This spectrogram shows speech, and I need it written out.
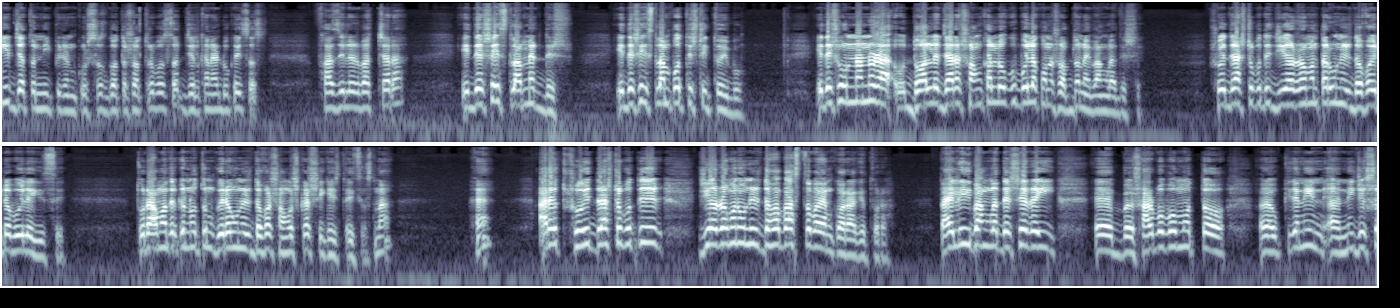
নির্যাতন নিপীড়ন করছস? গত সতেরো বছর জেলখানায় ঢুকাইছস ফাজিলের বাচ্চারা। এই দেশে ইসলামের দেশ। এ দেশে ইসলাম প্রতিষ্ঠিত হইব। এদেশে অন্যান্য দলের যারা সংখ্যালঘু বলে কোনো শব্দ নাই বাংলাদেশে। শহীদ রাষ্ট্রপতি জিয়াউর রহমান তার উনিশ দফা এটা বলে গেছে। তোরা আমাদেরকে নতুন করে উনিশ দফার সংস্কার শিখাইতেছিস না? হ্যাঁ? আরে শহীদ রাষ্ট্রপতির জিয়াউর রহমান উনিশ দফা বাস্তবায়ন কর আগে তোরা। তাইলেই বাংলাদেশের এই সার্বভৌমত্ব কি জানি নিজস্ব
